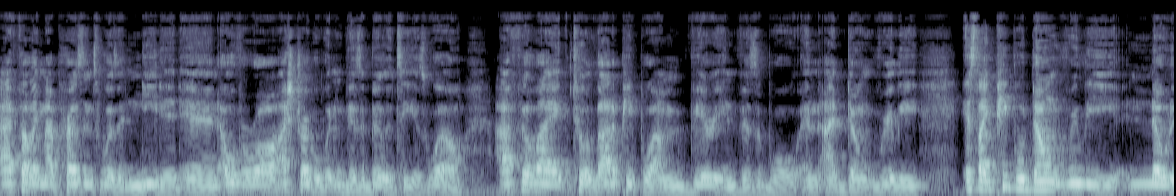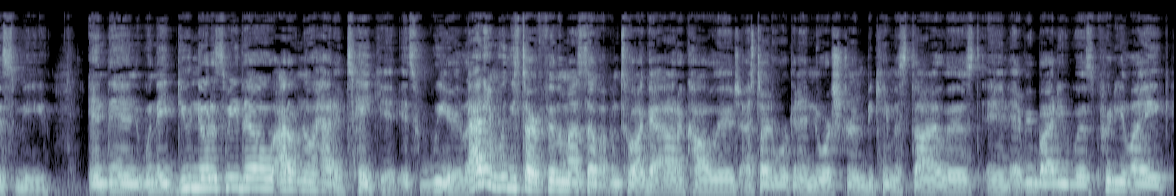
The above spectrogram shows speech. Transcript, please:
I felt like my presence wasn't needed. And overall, I struggle with invisibility as well. I feel like to a lot of people, I'm very invisible and I don't really, it's like people don't really notice me. And then when they do notice me though, I don't know how to take it. It's weird. I didn't really start feeling myself up until I got out of college. I started working at Nordstrom, became a stylist, and everybody was pretty like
